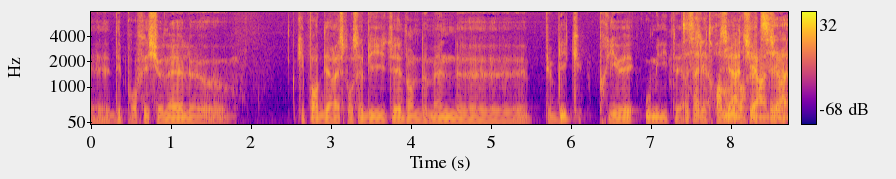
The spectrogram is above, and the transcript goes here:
des professionnels qui portent des responsabilités dans le domaine public, privé ou militaire. C'est ça, les trois mondes. C'est la,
